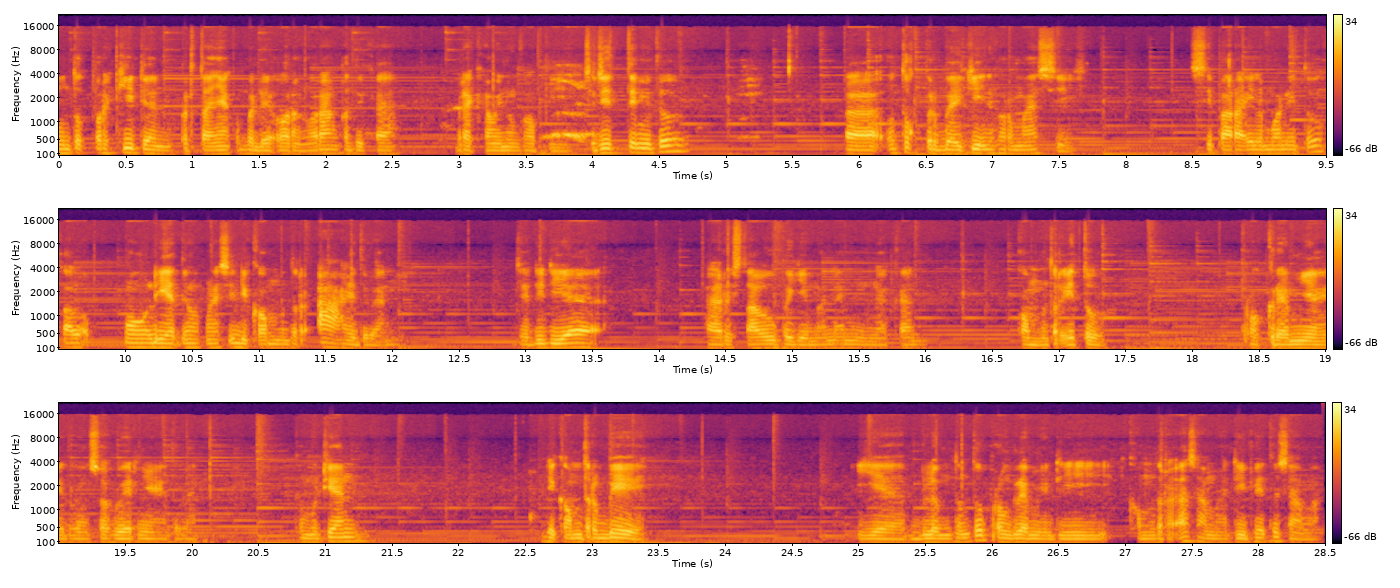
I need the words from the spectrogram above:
untuk pergi dan bertanya kepada orang-orang ketika mereka minum kopi. Jadi tim itu uh, untuk berbagi informasi. Si para ilmuwan itu kalau mau lihat informasi di komputer A itu kan, jadi dia harus tahu bagaimana menggunakan komputer itu, programnya itu kan, softwarenya itu kan. Kemudian di komputer B, iya belum tentu programnya di komputer A sama di B itu sama.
